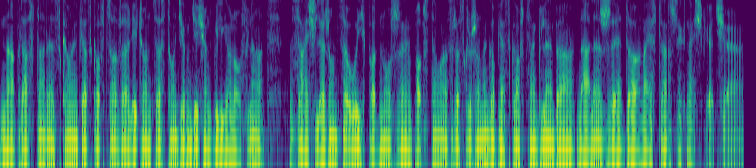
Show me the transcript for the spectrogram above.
na prastare skały piaskowcowe liczące 190 bilionów lat, zaś leżąca u ich podnóży powstała z rozkruszonego piaskowca gleba należy do najstarszych na świecie.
